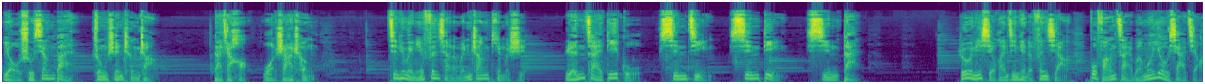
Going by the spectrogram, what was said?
有书相伴，终身成长。大家好，我是阿成。今天为您分享的文章题目是：人在低谷，心静、心定、心淡。如果你喜欢今天的分享，不妨在文末右下角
